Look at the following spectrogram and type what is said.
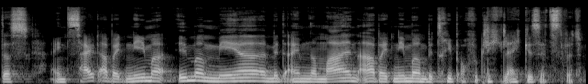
Dass ein Zeitarbeitnehmer immer mehr mit einem normalen Arbeitnehmer im Betrieb auch wirklich gleichgesetzt wird.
